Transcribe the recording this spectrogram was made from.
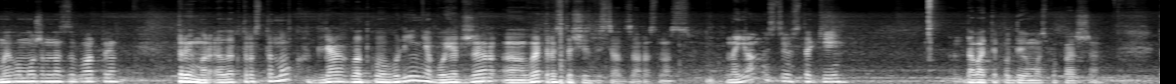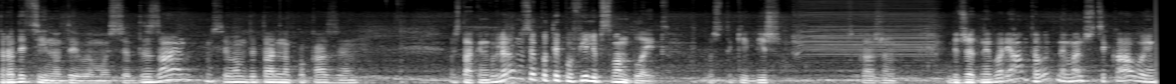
Ми його можемо називати. Тример електростанок для гладкого гоління Voyager а, V360 зараз у нас в наявності ось такий. Давайте подивимось, по-перше. Традиційно дивимося дизайн. Ось я вам детально показую. Ось так він виглядає. Ну, це по типу Philips OneBlade. Ось такий більш, скажімо, бюджетний варіант, але не менш цікавий.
